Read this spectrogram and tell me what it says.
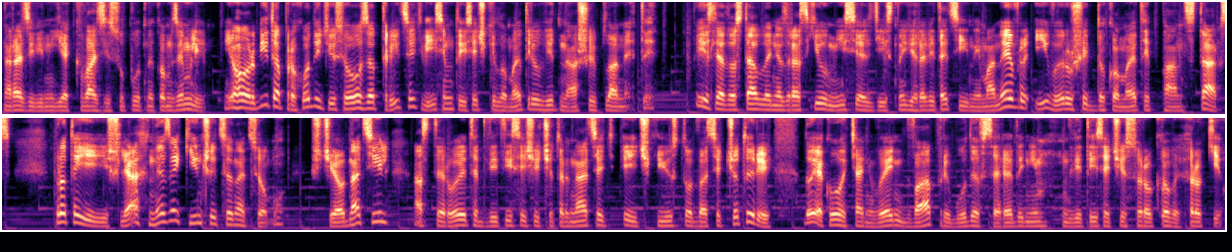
Наразі він є квазісупутником Землі. Його орбіта проходить усього за 38 тисяч кілометрів від нашої планети. Після доставлення зразків місія здійснить гравітаційний маневр і вирушить до комети Пан Старс. Проте її шлях не закінчиться на цьому. Ще одна ціль астероїд 2014 HQ-124, до якого Тяньвень 2 прибуде всередині 2040-х років.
